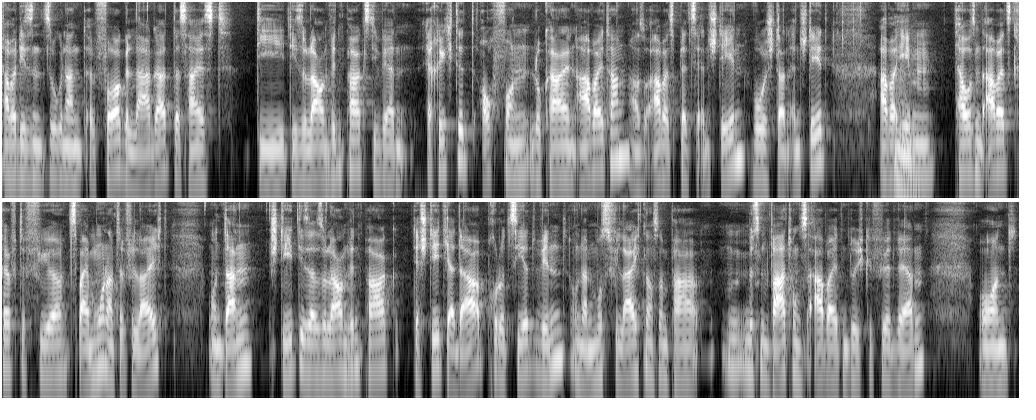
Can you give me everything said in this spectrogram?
aber die sind sogenannt äh, vorgelagert. Das heißt, die, die Solar- und Windparks, die werden errichtet, auch von lokalen Arbeitern, also Arbeitsplätze entstehen, Wohlstand entsteht, aber mhm. eben 1000 Arbeitskräfte für zwei Monate vielleicht. Und dann steht dieser Solar- und Windpark, der steht ja da, produziert Wind und dann muss vielleicht noch so ein paar, müssen Wartungsarbeiten durchgeführt werden. Und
